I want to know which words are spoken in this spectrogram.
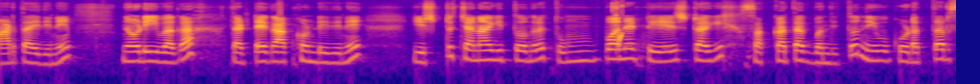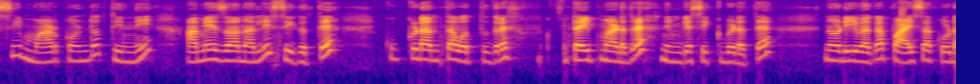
ಮಾಡ್ತಾಯಿದ್ದೀನಿ ನೋಡಿ ಇವಾಗ ತಟ್ಟೆಗೆ ಹಾಕ್ಕೊಂಡಿದ್ದೀನಿ. ಎಷ್ಟು ಚೆನ್ನಾಗಿತ್ತು ಅಂದರೆ ತುಂಬಾ ಟೇಸ್ಟಾಗಿ ಸಖತ್ತಾಗಿ ಬಂದಿತ್ತು. ನೀವು ಕೂಡ ತರಿಸಿ ಮಾಡಿಕೊಂಡು ತಿನ್ನಿ. ಅಮೆಝಾನಲ್ಲಿ ಸಿಗುತ್ತೆ. ಕುಕ್ಕಡ್ ಅಂತ ಒತ್ತಿದ್ರೆ ಟೈಪ್ ಮಾಡಿದ್ರೆ ನಿಮಗೆ ಸಿಕ್ಬಿಡುತ್ತೆ. ನೋಡಿ, ಇವಾಗ ಪಾಯಸ ಕೂಡ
